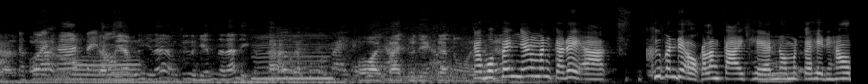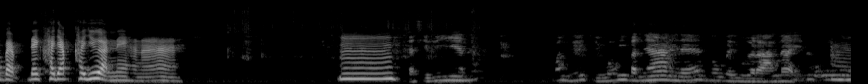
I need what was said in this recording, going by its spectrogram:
กะจะคอยคานไปกะเนาะแมมนี่แหละคือเห็นแต่นั้นอีกข้างคอยไปตัวเด็กกันหน่อยก็บ่เป็นหยังมันก็ได้อ่าคือมันได้ออกกำลังกายแขนเนาะมันก็เฮ็ดให้เฮาแบบได้ขยับขยื่นเนี่ยหั่นนะอืมกะสิดีนะ มันคือสิว่ามีปัญญานี่แหละลงเป็นมือรางได้นะอืม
